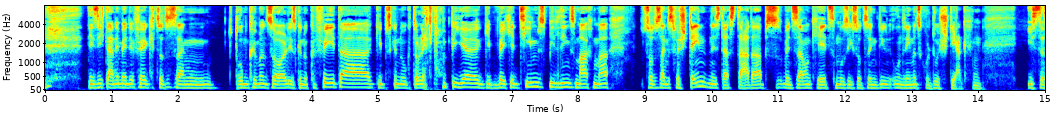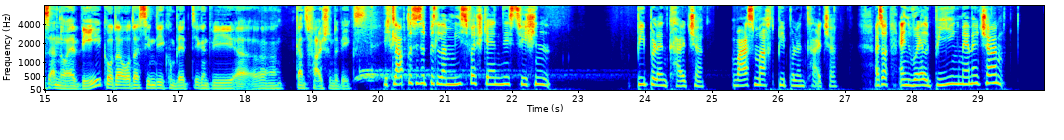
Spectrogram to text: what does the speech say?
die sich dann im Endeffekt sozusagen drum kümmern soll, ist genug Kaffee da, gibt's genug Toilettpapier, gibt welche Teams-Buildings machen wir sozusagen das Verständnis der Startups, wenn sie sagen, okay, jetzt muss ich sozusagen die Unternehmenskultur stärken. Ist das ein neuer Weg oder, oder sind die komplett irgendwie äh, ganz falsch unterwegs? Ich glaube, das ist ein bisschen ein Missverständnis zwischen People and Culture was macht People and Culture? Also ein Well-Being Manager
